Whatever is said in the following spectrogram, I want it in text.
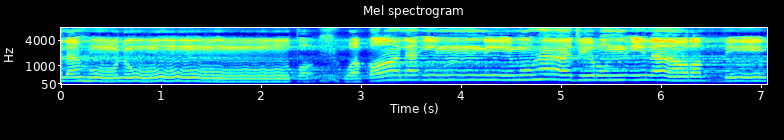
له لوط وقال إني مهاجر إلى ربي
